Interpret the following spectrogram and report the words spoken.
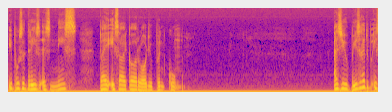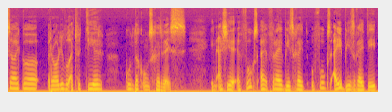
e-post adres is Nies by shikradio.com As jy jou bezigheid op SHK radio wil adverteer, kontak ons geris en as jy een volksvrije bezigheid of volks eie bezigheid het,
